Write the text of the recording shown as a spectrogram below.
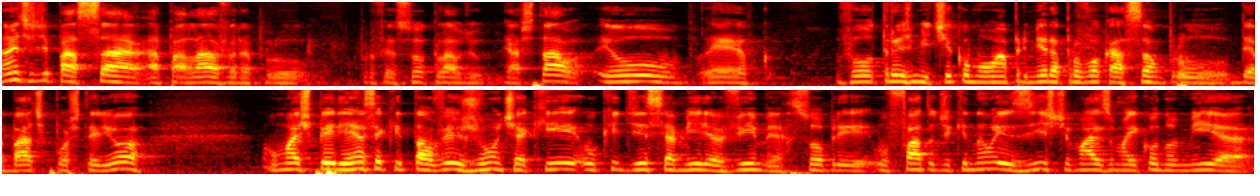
Antes de passar a palavra para o professor Cláudio Gastal, eu é, vou transmitir como uma primeira provocação para o debate posterior uma experiência que talvez junte aqui o que disse a Miriam Wimmer sobre o fato de que não existe mais uma economia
